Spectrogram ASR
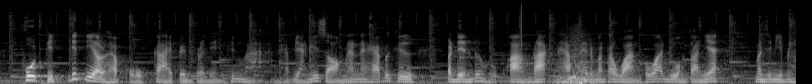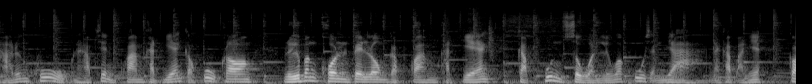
ำพูดผิดนิดเดียวครับโอ้กลายเป็นประเด็นขึ้นมานะครับอย่างที่ 2 นั้นนะครับก็คือประเด็นเรื่องของความรักนะครับให้ระมัดระวังเพราะว่าดวงตอนนี้มันจะมีปัญหาเรื่องคู่นะครับเช่นความขัดแย้งกับคู่ครอง หรือบางคนเป็นลงกับความขัดแย้งกับหุ้นส่วนหรือว่าคู่สัญญานะครับอันนี้ก็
